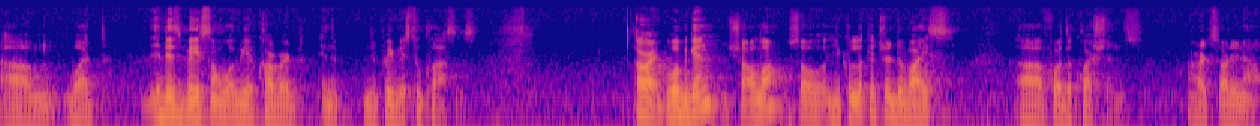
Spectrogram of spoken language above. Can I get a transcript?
um, but it is based on what we have covered in the, in the previous two classes. All right, we'll begin, inshallah. So you can look at your device uh, for the questions. All right, starting now.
